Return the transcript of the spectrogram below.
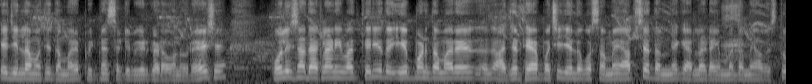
એ જિલ્લામાંથી તમારે ફિટનેસ સર્ટિફિકેટ કઢાવવાનું રહે છે. પોલીસના દાખલાની વાત કરીએ તો એ પણ તમારે હાજર થયા પછી જે લોકો સમય આપશે તમને કે આટલા ટાઈમમાં તમે આ વસ્તુ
